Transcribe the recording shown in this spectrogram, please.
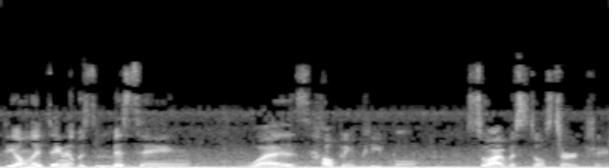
The only thing that was missing was helping people. So I was still searching.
